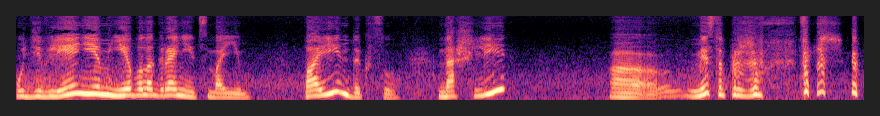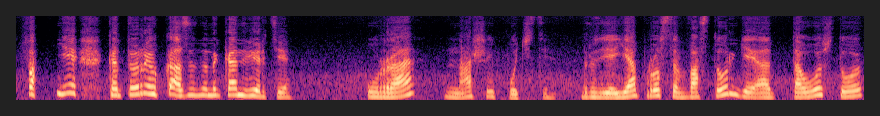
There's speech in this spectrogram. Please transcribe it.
удивлением не было границ моим. По индексу нашли а, место проживания, которое указано на конверте. Ура нашей почте. Друзья, я просто в восторге от того, что,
